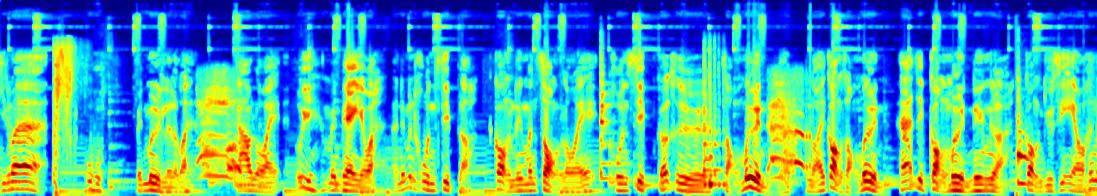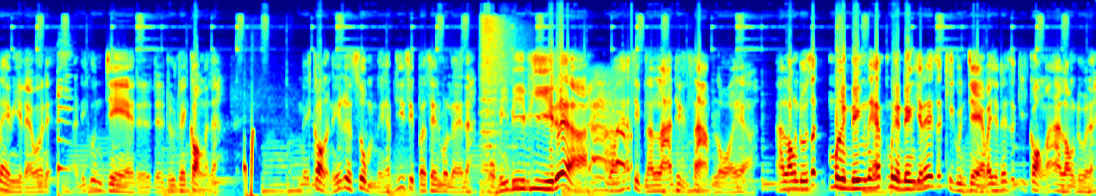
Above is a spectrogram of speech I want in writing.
คิดว่าอู้หูเป็นหมื่นเลยเหรอวะ 900 อุ้ย มันแพงยังวะ อันนี้มันคูณ 10เหรอ กล่องหนึ่งมัน 200 คูณ 10 ก็คือ 20,000นะครับร้อยกล่อง 20,000 50 กล่องหมื่นหนึ่งเหรอกล่อง UCL ข้างในมีอะไรวะเนี่ย อันนี้กุญแจ เดี๋ยวเดี๋ยวดูในกล่องกันนะในกล่องนี้คือสุ่มนะครับ 20%หมดเลยนะโอ้มี BP ด้วยหรอะ150 ล้านล้านถึง 300อะอะ ลองดูสักหมื่นหนึ่งนะครับหมื่นหนึ่งจะได้สักกี่กุญแจวะจะได้สักกี่กล่องวะอะลองดูนะ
